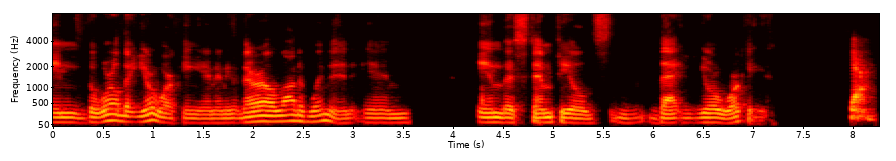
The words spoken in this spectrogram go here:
in the world that you're working in, I mean, there are a lot of women in in the STEM fields that you're working in. Yeah.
